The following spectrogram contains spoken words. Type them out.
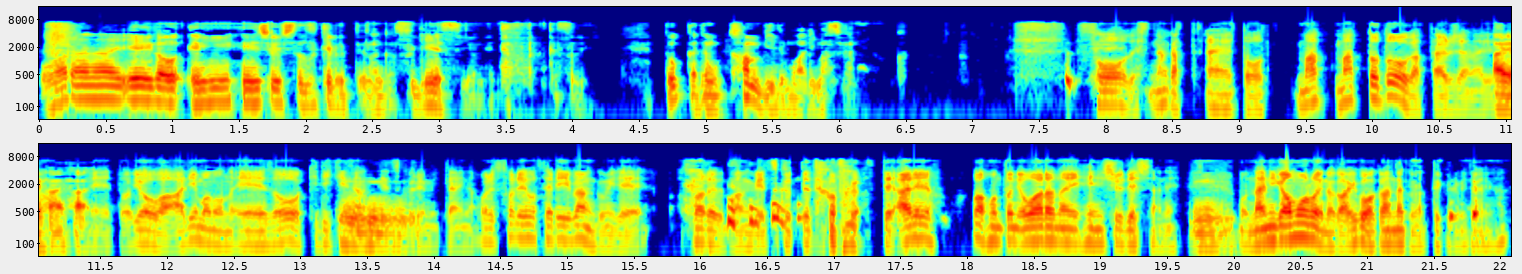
終わらない映画を延々編集し続けるってなんかすげえですよね。でもなんかそれ、どっかでも完備でもありますよね。そうです。なんか、えっ、と、ママット動画ってあるじゃないですか。はいはいはいえっ、と、要はありものの映像を切り刻んで作るみたいな。俺、それをテレビ番組で、とある番組で作ってたことがあって、あれは本当に終わらない編集でしたね。うん。もう何がおもろいのかよくわかんなくなってくるみたいな。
